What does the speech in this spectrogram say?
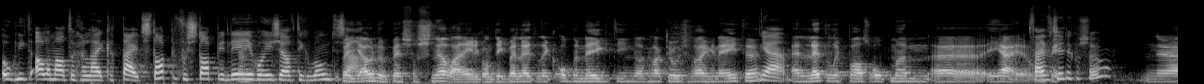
ook niet allemaal tegelijkertijd. Stapje voor stapje leer je Ja. gewoon jezelf die gewoontes Bij aan. jou nog best wel snel eigenlijk, want ik ben letterlijk op mijn 19 dag lactosevrij gaan eten. Ja, En letterlijk pas op mijn, eh ja, ongeveer- 25 of zo? Nou,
